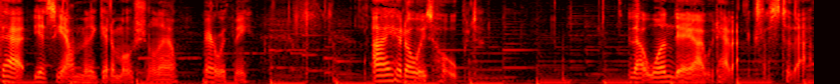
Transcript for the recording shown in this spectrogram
that, yes, yeah, I'm going to get emotional now. Bear with me. I had always hoped that one day I would have access to that.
